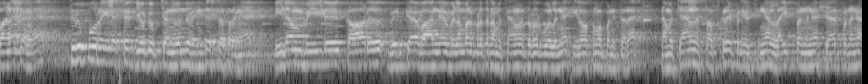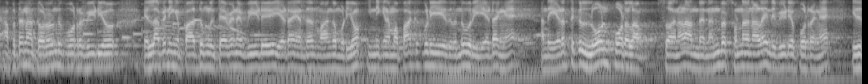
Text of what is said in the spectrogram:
வணக்கங்க. திருப்பூர் ரியல் எஸ்டேட் யூடியூப் சேனல்லேருந்து வெங்கடேஷ் பேசுகிறேங்க இடம் வீடு காடு விற்க வாங்க விளம்பரப்படுத்த நம்ம சேனலை தொடர்பு கொள்ளுங்க. இலவசமாக பண்ணித்தரேன். நம்ம சேனலை சப்ஸ்கிரைப் பண்ணி வச்சுங்க லைக் பண்ணுங்கள் ஷேர் பண்ணுங்கள் அப்போ தான் நான் தொடர்ந்து போடுற வீடியோ எல்லாமே நீங்கள் பார்த்து உங்களுக்கு தேவையான வீடு இடம் எல்லாம் வாங்க முடியும். இன்றைக்கி நம்ம பார்க்கக்கூடிய இது வந்து ஒரு இடங்க. அந்த இடத்துக்கு லோன் போடலாம். ஸோ அதனால் அந்த நண்பர் சொன்னதுனால இந்த வீடியோ போடுறேங்க. இது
